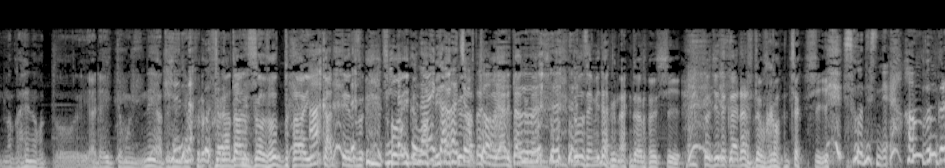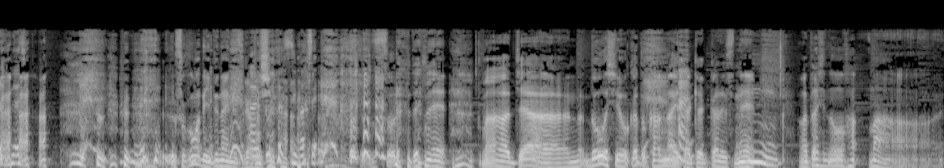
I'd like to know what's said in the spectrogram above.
なんか変なことやりゃいってもね。私じゃフラフラダンスを踊ったらい。いかってそういうの見たくない私もやりたくない。しどうせ見たくないだろうし途中で帰られても困っちゃうし。そうですね。半分ぐらいになっちゃうそこまで言ってないんですか私は。すいません。それでねまあじゃあどうしようかと考えた結果ですね、はいうん、私のまあ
